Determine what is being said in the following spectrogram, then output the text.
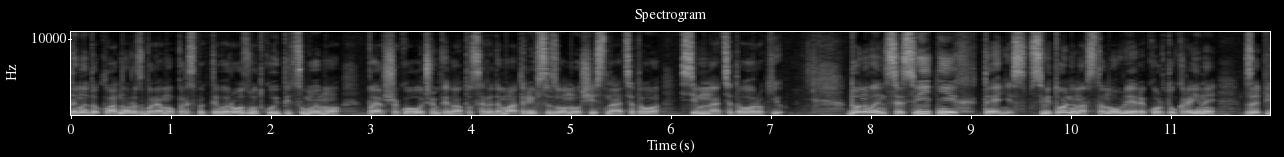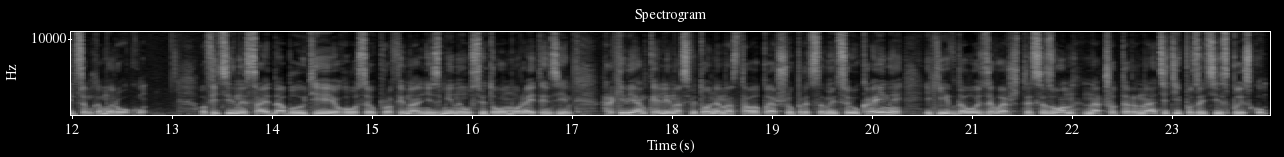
де ми докладно розберемо перспективи розвитку і підсумуємо перше коло чемпіонату серед аматорів сезону 16-17 років. До новин всесвітніх теніс. Світоліна встановлює рекорд України за підсумками року. Офіційний сайт WTA оголосив про фінальні зміни у світовому рейтинзі. Харків'янка Еліна Світоліна стала першою представницею України, якій вдалося завершити сезон на 14-й позиції списку.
